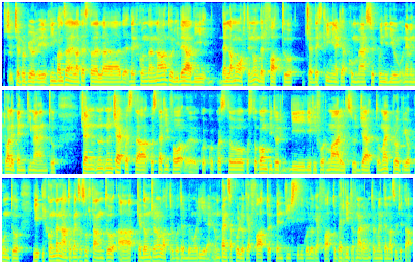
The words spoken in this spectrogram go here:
cioè proprio ri- rimbalzare nella testa del, de- del condannato l'idea di- della morte, non del fatto, cioè del crimine che ha commesso e quindi di un eventuale pentimento. Cioè non, non c'è questa, questa rifo- eh, que- que- questo, questo compito di, di riformare il soggetto, ma è proprio appunto il, il condannato pensa soltanto a che da un giorno all'altro potrebbe morire, non pensa a quello che ha fatto e pentirsi di quello che ha fatto per ritornare eventualmente nella società.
